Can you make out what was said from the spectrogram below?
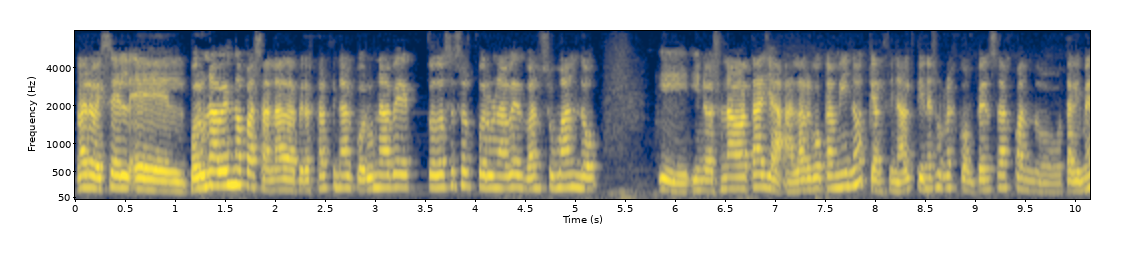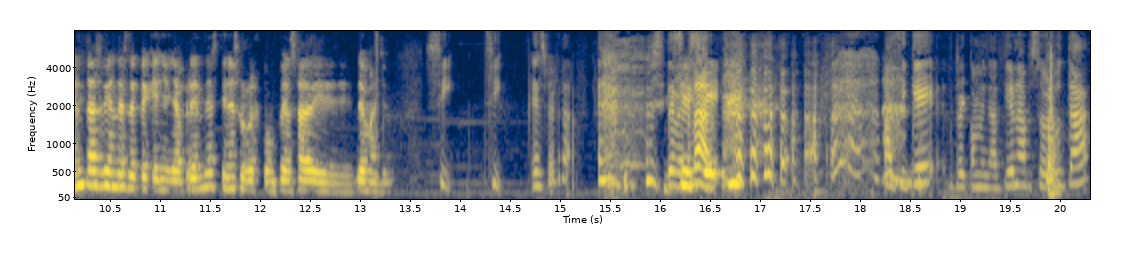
claro, es el, el. Por una vez no pasa nada, pero es que al final, por una vez, todos esos por una vez van sumando. Y, no es una batalla a largo camino que al final tiene sus recompensas cuando te alimentas bien desde pequeño y aprendes, tiene su recompensa de, de mayor. Sí, es verdad. De verdad. sí. Así que recomendación absoluta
